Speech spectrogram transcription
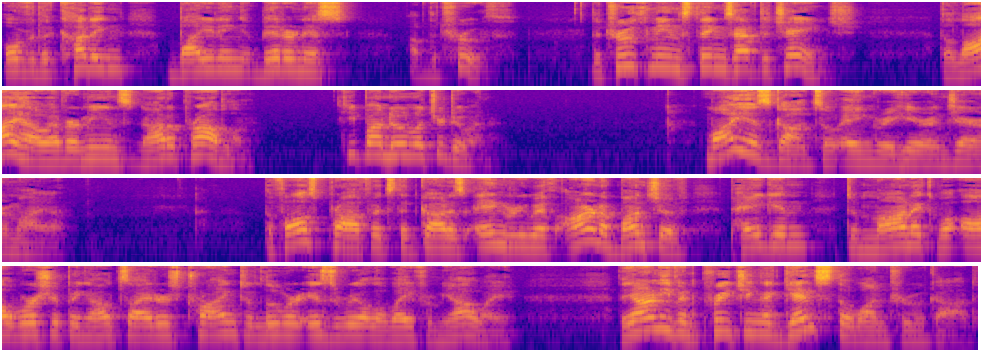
over the cutting, biting bitterness of the truth. The truth means things have to change. The lie, however, means not a problem. Keep on doing what you're doing. Why is God so angry here in Jeremiah? The false prophets that God is angry with aren't a bunch of pagan, demonic, Baal worshipping outsiders trying to lure Israel away from Yahweh. They aren't even preaching against the one true God.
